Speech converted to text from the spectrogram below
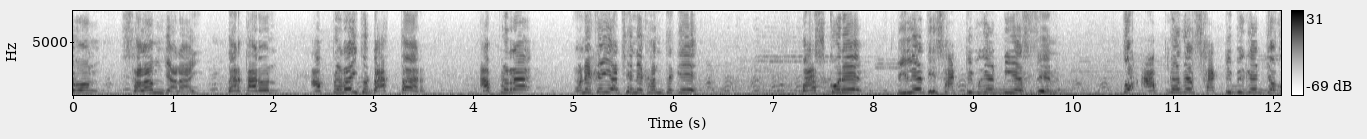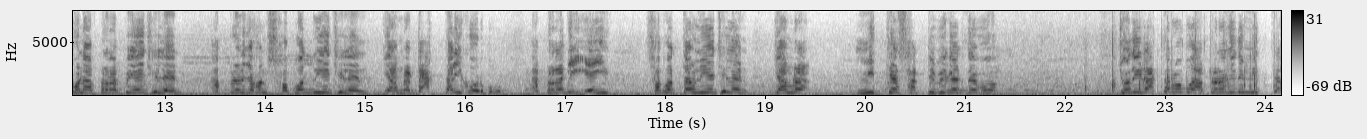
এবং সালাম জানাই। তার কারণ, আপনারাই তো ডাক্তার, আপনারা অনেকেই আছেন এখান থেকে পাস করে বিলেতি সার্টিফিকেট নিয়ে এসছেন। তো আপনাদের সার্টিফিকেট যখন আপনারা পেয়েছিলেন, আপনারা যখন শপথ নিয়েছিলেন যে আমরা ডাক্তারি করব, আপনারা কি এই শপথটাও নিয়েছিলেন যে আমরা মিথ্যে সার্টিফিকেট দেব। যদি ডাক্তারবাবু, আপনারা যদি মিথ্যা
